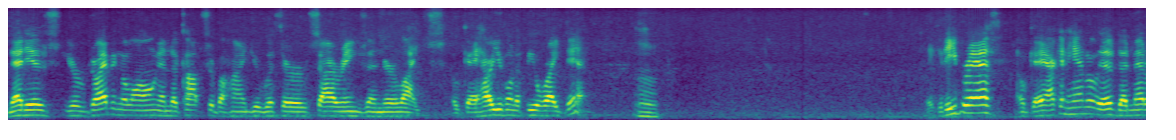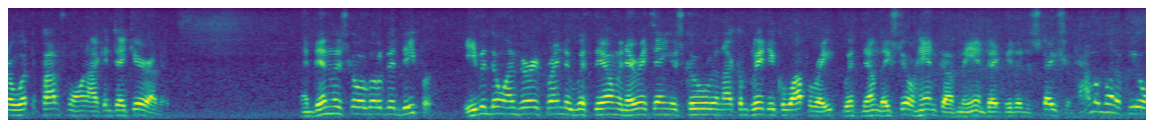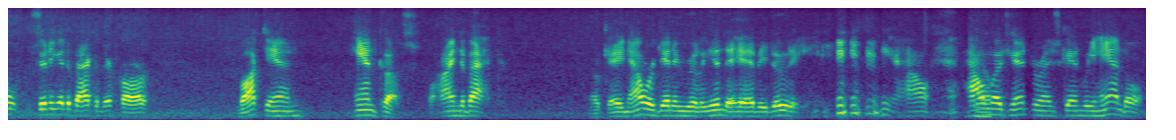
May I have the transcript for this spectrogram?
That is, you're driving along and the cops are behind you with their sirens and their lights. Okay. How are you going to feel right then? Mm. Take a deep breath. Okay. I can handle this. Doesn't matter what the cops want. I can take care of it. And then let's go a little bit deeper. Even though I'm very friendly with them and everything is cool and I completely cooperate with them, they still handcuff me and take me to the station. How am I going to feel sitting in the back of their car, locked in, handcuffs behind the back? Okay, now we're getting really into heavy duty. how how much hindrance can we handle?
